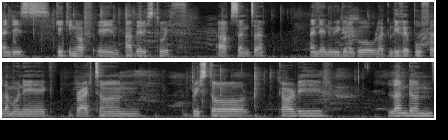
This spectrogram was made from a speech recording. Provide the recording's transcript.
and it's kicking off in Aberystwyth Art Centre, and then we're gonna go like Liverpool Philharmonic, Brighton, Bristol, Cardiff, London.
